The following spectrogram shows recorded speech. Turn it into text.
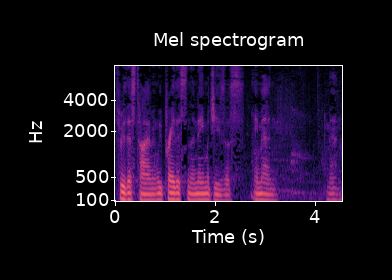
through this time. And we pray this in the name of Jesus. Amen. Amen.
